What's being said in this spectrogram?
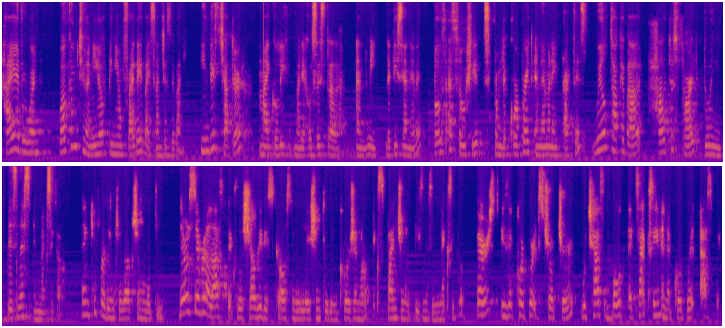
Hi everyone, welcome to a new Opinion Friday by Sanchez Devanny. In this chapter, my colleague Maria Jose Estrada and me, Leticia Neve, both associates from the corporate and M&A practice, will talk about how to start doing business in Mexico. Thank you for the introduction, Leti. There are several aspects that shall be discussed in relation to the incursion or expansion of business in Mexico. First is the corporate structure, which has both a taxing and a corporate aspect.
